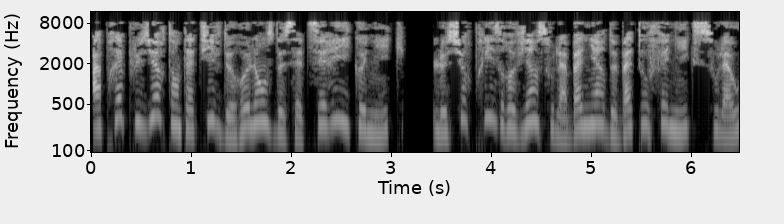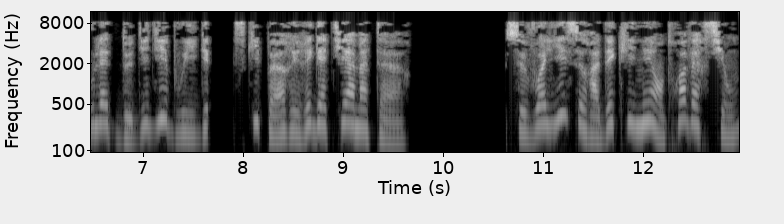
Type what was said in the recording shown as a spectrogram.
Après plusieurs tentatives de relance de cette série iconique, le surprise revient sous la bannière de bateau Phoenix sous la houlette de Didier Bouygues, skipper et régatier amateur. Ce voilier sera décliné en trois versions,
